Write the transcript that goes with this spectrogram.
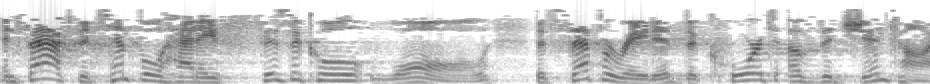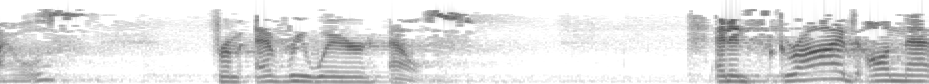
In fact, the temple had a physical wall that separated the court of the Gentiles from everywhere else. And inscribed on that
